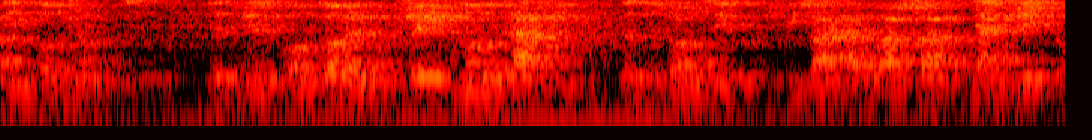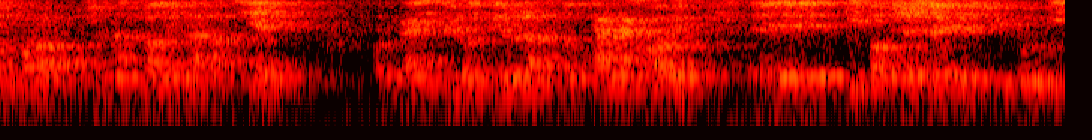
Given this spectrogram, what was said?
naprawdę imponujący. Współautorem sześciu monografii dotyczących szpiczaka, zwłaszcza tą chorobą, przeznaczonych dla pacjentów. Organizuje od wielu lat spotkania chorych yy, i po przeszczepie szpiku i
